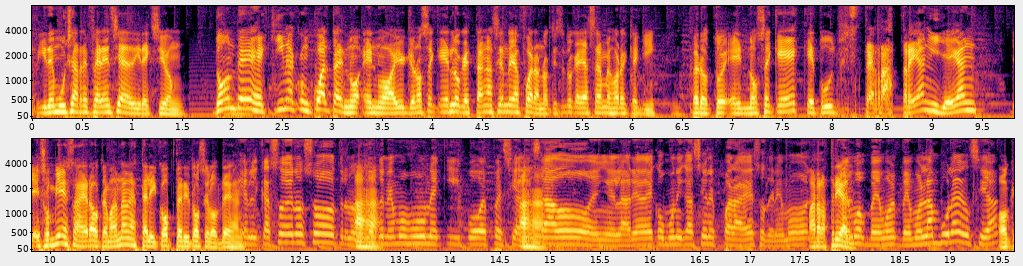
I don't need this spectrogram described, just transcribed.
pide mucha referencia de dirección. ¿Dónde es esquina con cuarta en, en Nueva York? Yo no sé qué es lo que están haciendo allá afuera. No estoy diciendo que allá sean mejores que aquí. Pero eh, no sé qué es que tú te rastrean y llegan. eh, Son bien exagerados. Te mandan hasta helicóptero y todo se los dejan. En el caso de nosotros, nosotros Ajá. tenemos un equipo especializado en el área de comunicaciones para eso. Tenemos, Para rastrear. Vemos, vemos, vemos la ambulancia Ok.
